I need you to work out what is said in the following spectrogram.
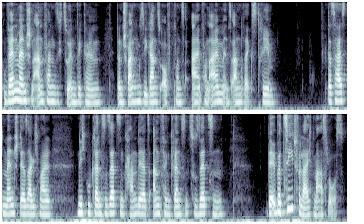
Wenn Menschen anfangen, sich zu entwickeln, dann schwanken sie ganz oft von, von einem ins andere Extrem. Das heißt, ein Mensch, der, sage ich mal, nicht gut Grenzen setzen kann, der jetzt anfängt, Grenzen zu setzen, der überzieht vielleicht maßlos.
